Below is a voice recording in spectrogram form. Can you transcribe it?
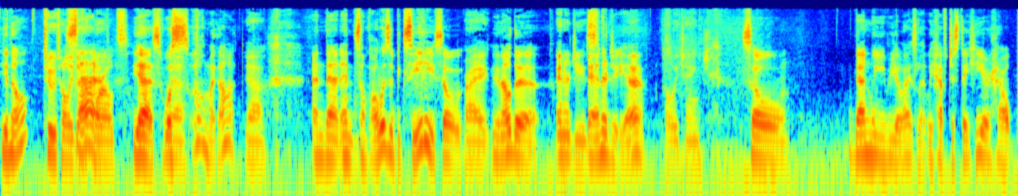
You know. Two totally Sad. different worlds. Yes. Was oh my God. Yeah. And then and São Paulo is a big city, so Right. you know the Energies energy. Yeah. totally changed. So then we realized that we have to stay here, help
